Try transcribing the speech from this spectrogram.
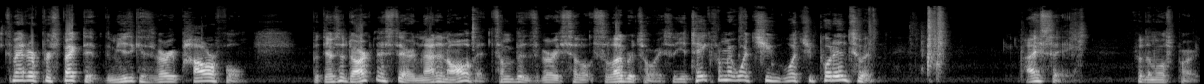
It's a matter of perspective. The music is very powerful, but there's a darkness there. Not in all of it. Some of it is very celebratory. So you take from it what you what you put into it. I say, for the most part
